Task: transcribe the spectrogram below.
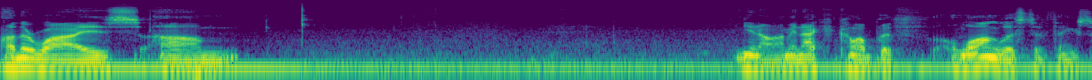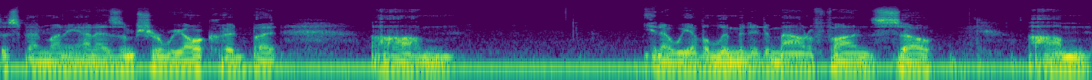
Otherwise, um, you know, I mean, I could come up with a long list of things to spend money on, as I'm sure we all could, but, um, you know, we have a limited amount of funds, so, um,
